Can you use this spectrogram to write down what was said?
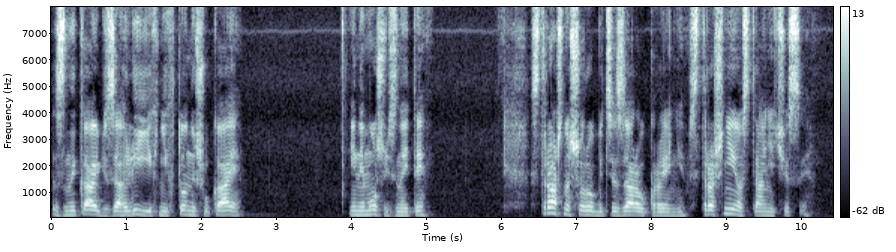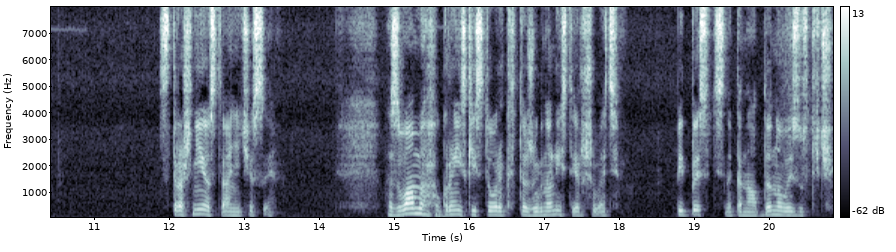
зникають, взагалі їх ніхто не шукає і не можуть знайти. Страшно, що робиться зараз в Україні. Страшні останні часи. Страшні останні часи. З вами український історик та журналіст Єршвець. Підписуйтесь на канал. До нової зустрічі!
